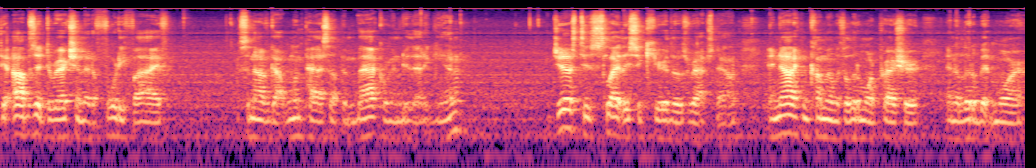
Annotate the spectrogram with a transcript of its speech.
the opposite direction at a 45 so now I've got one pass up and back we're going to do that again. Just to slightly secure those wraps down. And now I can come in with a little more pressure and a little bit more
